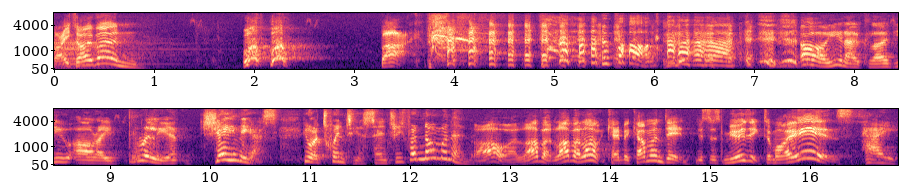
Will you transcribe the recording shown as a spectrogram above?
Beethoven. Woof, woof. Bach. Oh, you know, Clive, you are a brilliant genius. You're a 20th century phenomenon. Oh, I love it, love it, love it. It coming, Den. This is music to my ears. Hey,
